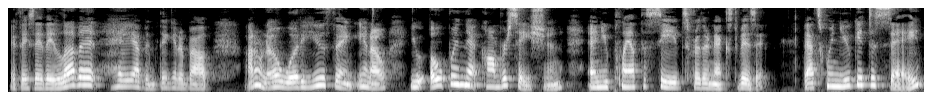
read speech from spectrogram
If they say they love it, hey, I've been thinking about, I don't know, what do you think? You know, you open that conversation and you plant the seeds for their next visit. That's when you get to say,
